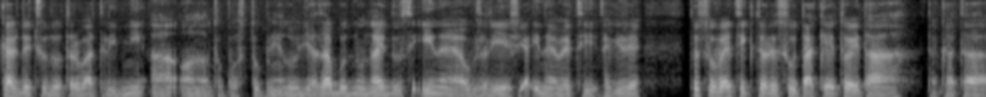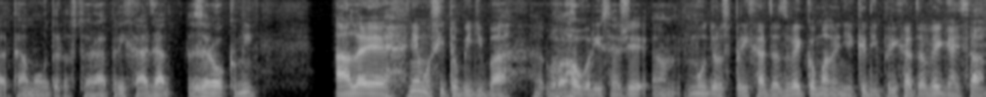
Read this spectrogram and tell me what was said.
Každé čudo trvá 3 dní a ono to postupne ľudia zabudnú, nájdú si iné a už riešia iné veci. Takže to sú veci, ktoré sú také, to je tá, taká tá, tá múdrosť, ktorá prichádza s rokmi ale nemusí to byť iba, hovorí sa, že um, múdrosť prichádza s vekom, ale niekedy prichádza vek aj sám.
